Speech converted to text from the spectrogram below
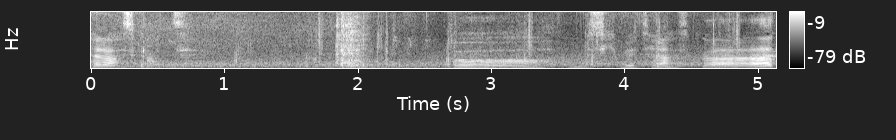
Teras kat. Oh, mis gibi teras kat.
